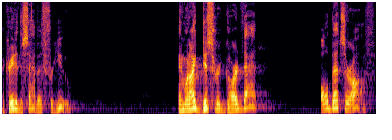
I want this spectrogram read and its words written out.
I created the Sabbath for you. And when I disregard that, all bets are off.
